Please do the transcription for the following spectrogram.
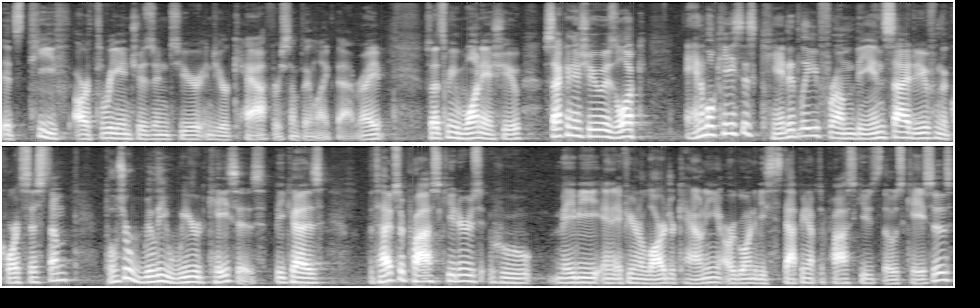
its teeth are three inches into your into your calf or something like that, right? So that's gonna be one issue. Second issue is look, animal cases, candidly, from the inside view from the court system, those are really weird cases because the types of prosecutors who maybe, and if you're in a larger county, are going to be stepping up to prosecute those cases.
